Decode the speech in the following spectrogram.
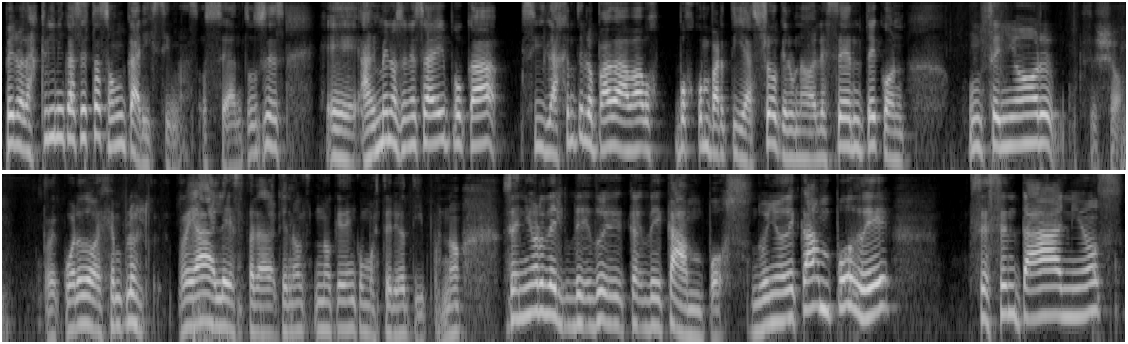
pero las clínicas estas son carísimas, o sea, entonces, eh, al menos en esa época, si la gente lo pagaba, vos, compartías, yo que era un adolescente, con un señor, qué sé yo, recuerdo ejemplos reales para que no, queden como estereotipos, ¿no? Señor de, campos, dueño de campos de 60 años,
